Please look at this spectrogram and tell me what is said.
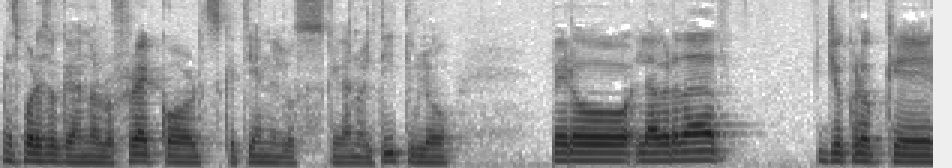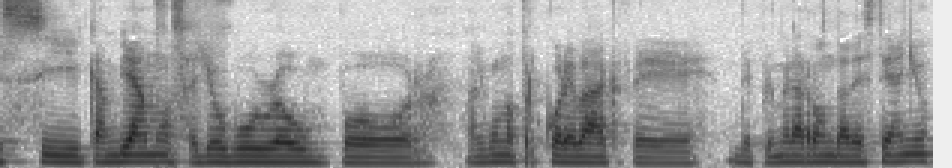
es por eso que ganó los récords, que tiene los que ganó el título, pero la verdad yo creo que si cambiamos a Joe Burrow por algún otro coreback de, de primera ronda de este año,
